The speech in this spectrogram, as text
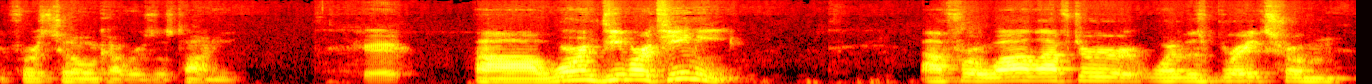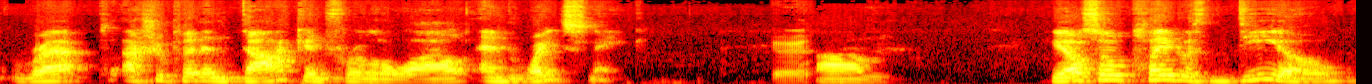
The first two album covers was Tawny. Okay. Uh, Warren DeMartini. Uh, for a while after one of his breaks from rap, actually played in Dokken for a little while and Whitesnake. Okay. Um, he also played with Dio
